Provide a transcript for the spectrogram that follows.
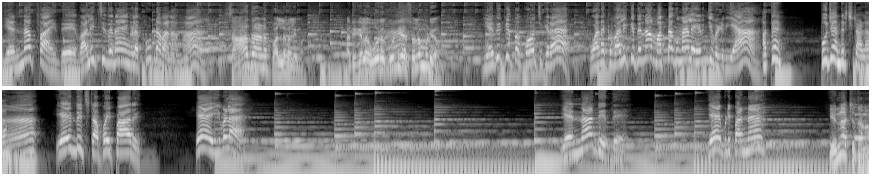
என்னப்பா இது? வலிச்சுதுன்னா எங்களை கூப்பிட வேணாமா? சாதாரண பல்லு வலிமா அதுக்கெல்லாம் ஊரை கூட்டியா சொல்ல முடியும். எதுக்கு இப்ப கோச்சுக்கிற? உனக்கு வலிக்குதுன்னா மத்தவங்க மேல எரிஞ்சு விழுவியா? அத்தை பூஜா எந்திரிச்சிட்டாளா? ஆ, ஏந்திரிச்சிட்டா போய் பாரு. ஏ இவள. என்னது இது? ஏன் இப்படி பண்ண? என்னாச்சு தானா?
